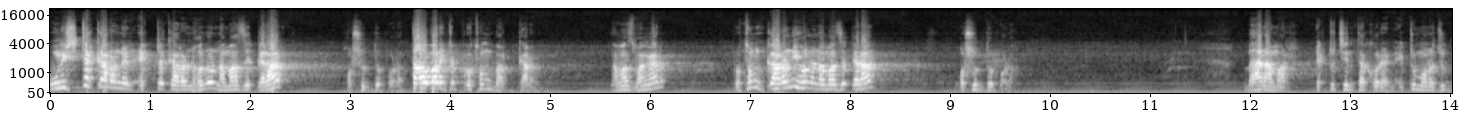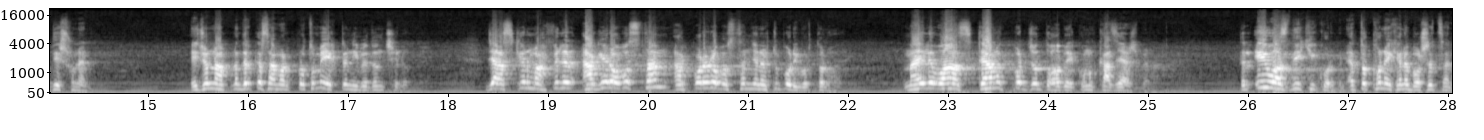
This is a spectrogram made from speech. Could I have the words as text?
উনিশটা কারণের একটা কারণ হলো নামাজে কেরাত অশুদ্ধ পড়া। তাও আবার এটা প্রথম কারণ। নামাজ ভাঙার প্রথম কারণই হলো নামাজে কেরাত অশুদ্ধ পড়া। ভার আমার একটু চিন্তা করেন, একটু মনোযোগ দিয়ে শুনেন। এই জন্য আপনাদের কাছে আমার প্রথমে একটা নিবেদন ছিল যে আজকের মাহফিলের আগের অবস্থান আর পরের অবস্থান যেন একটু পরিবর্তন হয়। নাইলে ওয়াজ কেমন পর্যন্ত হবে, কোনো কাজে আসবে না। তাহলে এই ওয়াজ দিয়ে কি করবেন? এতক্ষণ এখানে বসেছেন।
